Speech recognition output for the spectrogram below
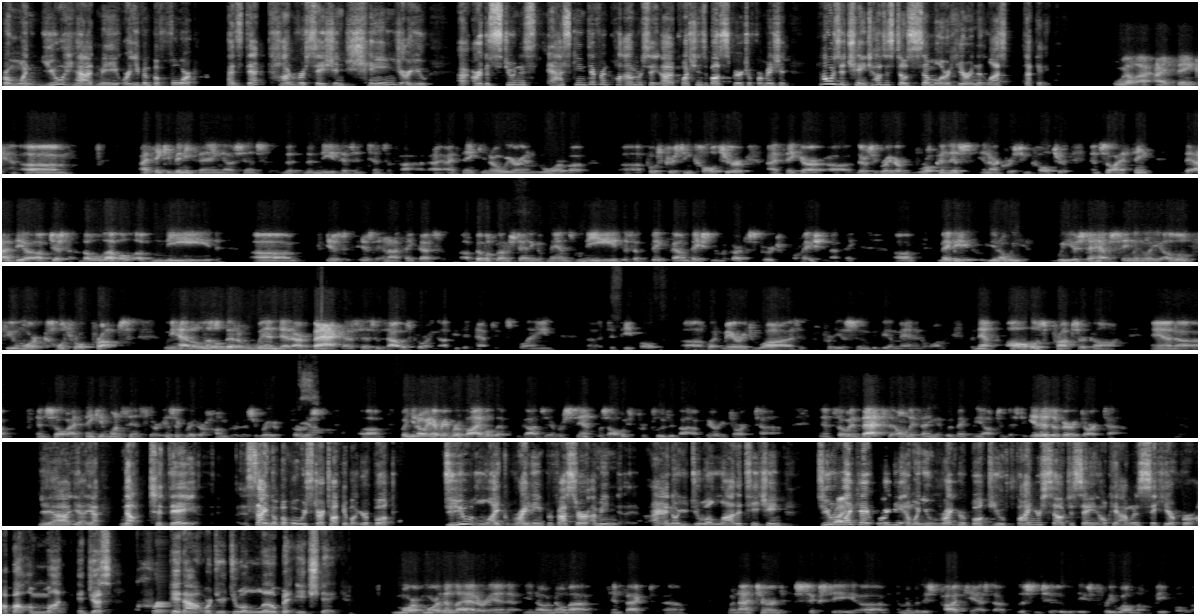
from when you had me or even before, has that conversation changed? Are you are the students asking different conversa- uh, questions about spiritual formation? How has it changed? How is it still similar here in the last decade? Well, I, I think um, I think if anything, uh, since the the need has intensified, I, I think you know we are in more of a uh, post-Christian culture. I think our uh, there's a greater brokenness in our Christian culture, and so I think the idea of just the level of need um, is is, and I think that's a biblical understanding of man's need is a big foundation in regard to spiritual formation. I think um, maybe you know we we used to have seemingly a little few more cultural props. We had a little bit of wind at our back, as, as I was growing up. You didn't have to explain to people uh, what marriage was. It was pretty assumed to be a man and a woman. But now all those props are gone, and uh, and so I think in one sense there is a greater hunger, there's a greater thirst. Yeah. Uh, but you know, every revival that God's ever sent was always precluded by a very dark time. And so, and that's the only thing that would make me optimistic. It is a very dark time. Yeah, yeah, yeah. Now, today, side note, before we start talking about your book, do you like writing, Professor? I mean, I know you do a lot of teaching. Do you Right. like writing? And when you write your book, do you find yourself just saying, okay, I'm going to sit here for about a month and just crank it out? Or do you do a little bit each day? More, more the latter. And uh, you know, Noma. In fact, uh, when I turned 60, uh, I remember this podcast I listened to with these three well-known people.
